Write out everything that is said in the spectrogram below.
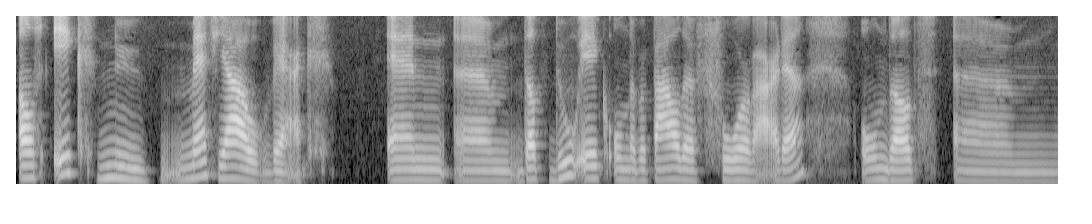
als ik nu met jou werk en ehm, dat doe ik onder bepaalde voorwaarden, omdat ehm,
